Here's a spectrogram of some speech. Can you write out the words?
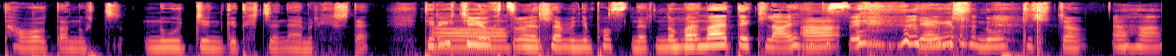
5 удаа нүүж нүүж ин гэдэг чинь амар их штэ. Тэрийг чи юу гэсэн байлаа миний постнэр номад Nomadic life гэсэн. яг л нүүдэлж чам Аха.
